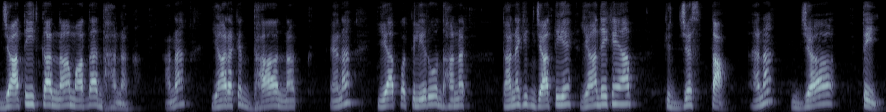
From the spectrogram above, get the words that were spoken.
जाति का नाम आता है धानक, है ना? यहाँ रखे धानक, है ना? ये आपका क्लियर हो? धानक। धानक एक जाति है। यहाँ देखें आप कि जस्ता, है ना? जाति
